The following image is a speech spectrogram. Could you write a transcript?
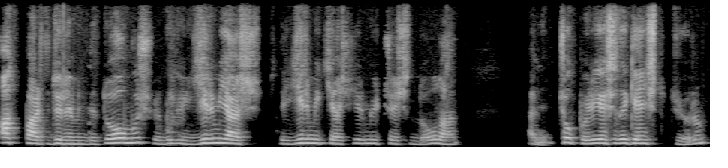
AK Parti döneminde doğmuş ve bugün 20 yaş, işte 22 yaş, 23 yaşında olan hani çok böyle yaşı da genç tutuyorum.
